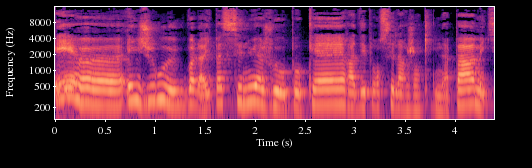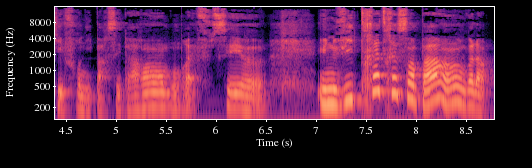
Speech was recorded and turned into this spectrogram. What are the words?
Et, euh, et il joue, euh, voilà, il passe ses nuits à jouer au poker, à dépenser l'argent qu'il n'a pas, mais qui est fourni par ses parents. Bon, bref, c'est euh, une vie très très sympa, hein, voilà,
